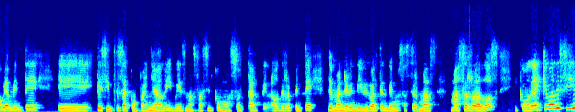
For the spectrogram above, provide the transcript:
obviamente eh, te sientes acompañado y es más fácil como soltarte, ¿no? De repente, de manera individual tendemos a ser más, más cerrados y como de, ay, ¿qué va a decir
